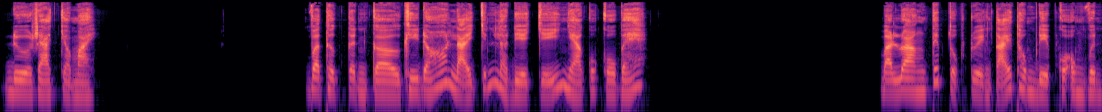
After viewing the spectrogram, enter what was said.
đưa ra cho Mai. Và thực tình cờ khi đó lại chính là địa chỉ nhà của cô bé. Bà Loan tiếp tục truyền tải thông điệp của ông Vinh.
